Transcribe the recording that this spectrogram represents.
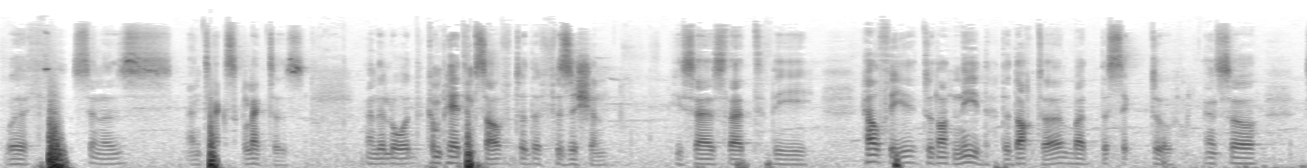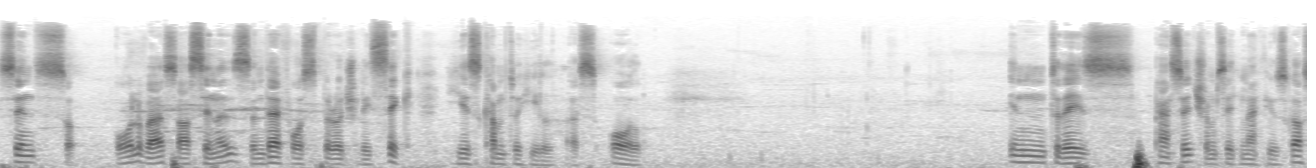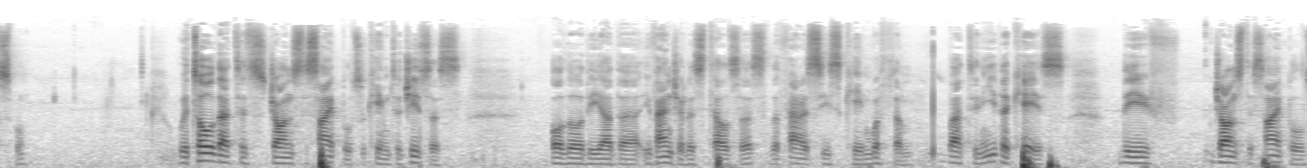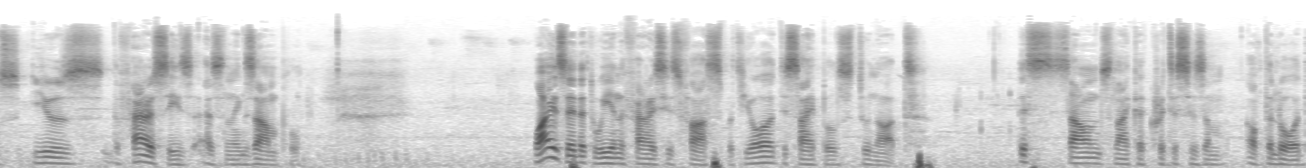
with sinners and tax collectors? And the Lord compared himself to the physician. He says that the healthy do not need the doctor, but the sick do. And so since all of us are sinners and therefore spiritually sick, He has come to heal us all. In today's passage from St. Matthew's Gospel, we're told that it's John's disciples who came to Jesus, although the other evangelist tells us the Pharisees came with them. But in either case, the John's disciples use the Pharisees as an example. Why is it that we and the Pharisees fast, but your disciples do not? This sounds like a criticism of the Lord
